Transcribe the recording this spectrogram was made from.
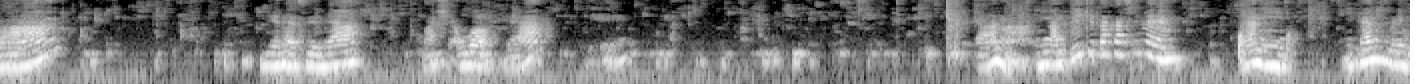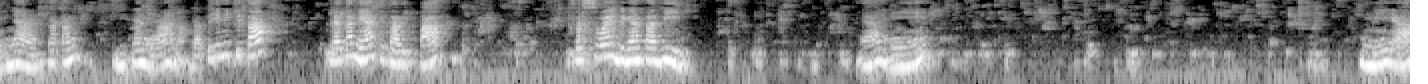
pelan biar hasilnya Masya Allah ya. Ya nah ini nanti kita kasih lem. Ya nih. Ini kan selimutnya kita kan ini kan ya. Nah berarti ini kita kelihatan ya kita lipat sesuai dengan tadi. Ya nih. Ini ya.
